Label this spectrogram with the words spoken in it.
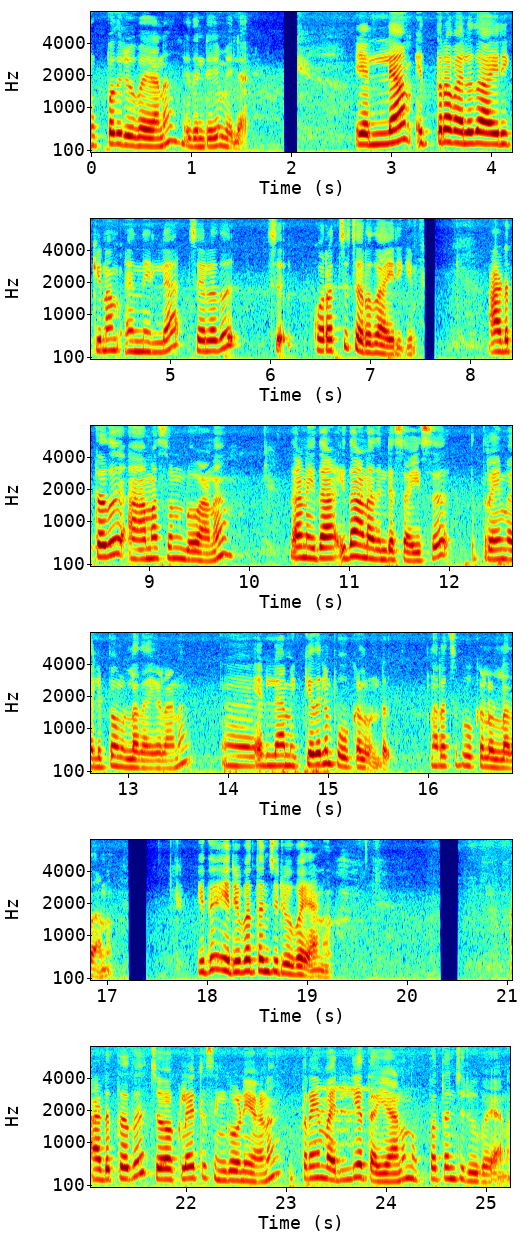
മുപ്പത് രൂപയാണ് ഇതിന്റെയും വില. എല്ലാം ഇത്ര വലുതായിരിക്കണം എന്നില്ല. ചിലത് കുറച്ച് ചെറുതായിരിക്കും. അടുത്തത് ആമസോൺ ബ്ലൂ ആണ്. ഇതാണ് ഇതാ ഇതാണ് അതിന്റെ സൈസ്. ഇത്രയും വലിപ്പമുള്ള തൈകളാണ്. എല്ലാ മിക്കതിലും പൂക്കളുണ്ട്. നിറച്ച് പൂക്കളുള്ളതാണ്. ഇത് ഇരുപത്തഞ്ച് രൂപയാണ്. അടുത്തത് ചോക്ലേറ്റ് സിങ്കോണിയാണ്. ഇത്രയും വലിയ തൈയാണ് മുപ്പത്തഞ്ച് രൂപയാണ്.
